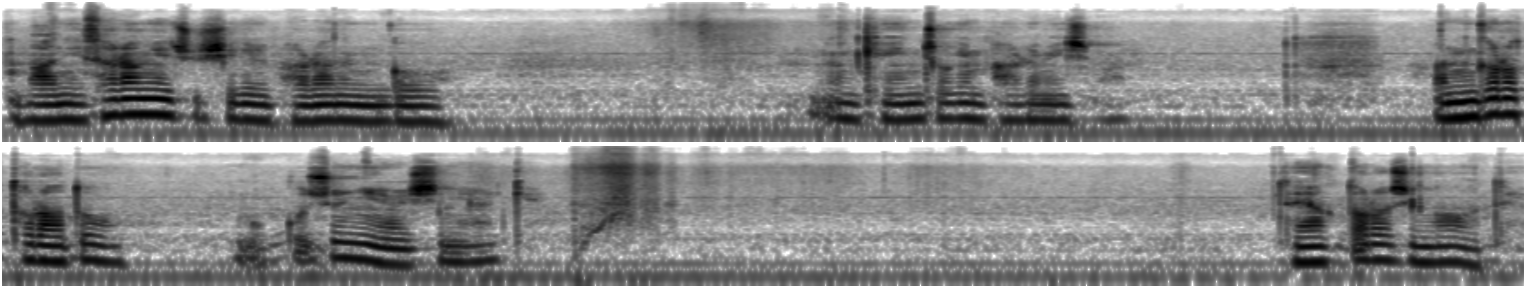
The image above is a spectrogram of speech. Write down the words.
많이 사랑해 주시길 바라는 거는 개인적인 바람이지만 안 그렇더라도 뭐 꾸준히 열심히 할게요. 대학 떨어진 것 같아요.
